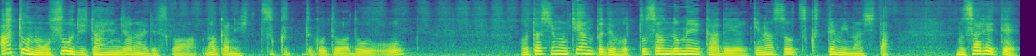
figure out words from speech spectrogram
後のお掃除大変じゃないですか。中にひっつくってことはどう？私もキャンプでホットサンドメーカーで焼きナスを作ってみました。蒸されて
